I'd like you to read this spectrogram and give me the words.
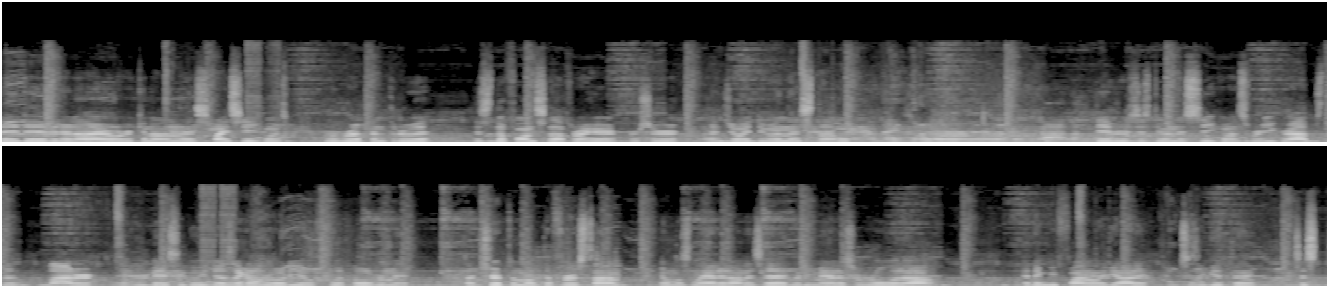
Today, David and I are working on this fight sequence. We're ripping through it. This is the fun stuff right here, for sure. I enjoy doing this stuff. David was just doing this sequence where he grabs the ladder and he basically does like a rodeo flip over me. I tripped him up the first time. He almost landed on his head, but he managed to roll it out. I think we finally got it, which is a good thing. Just,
